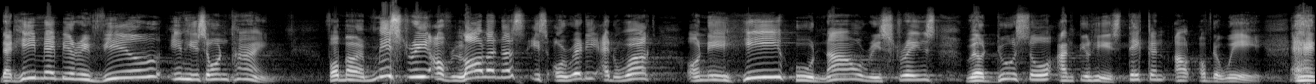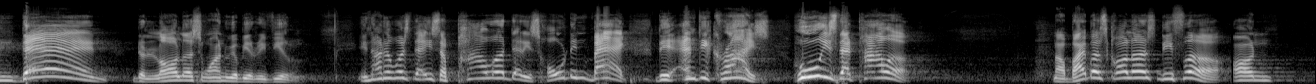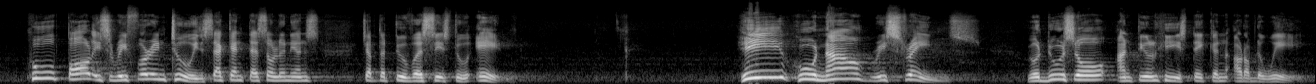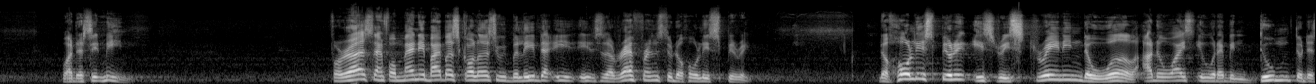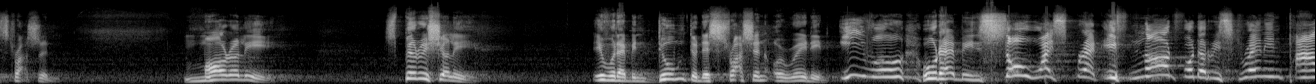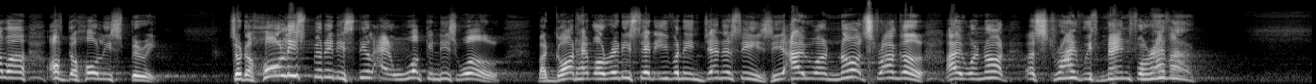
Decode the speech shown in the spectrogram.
that he may be revealed in his own time. For the mystery of lawlessness is already at work. Only he who now restrains will do so until he is taken out of the way. And then the lawless one will be revealed. In other words, there is a power that is holding back the Antichrist. Who is that power? Now, Bible scholars differ on who Paul is referring to in Second Thessalonians chapter 2, verse 6 to 8. He who now restrains will do so until he is taken out of the way. What does it mean? For us and for many Bible scholars, we believe that it is a reference to the Holy Spirit. The Holy Spirit is restraining the world, otherwise, it would have been doomed to destruction morally, spiritually, it would have been doomed to destruction already. Evil would have been so widespread if not for the restraining power of the Holy Spirit. So the Holy Spirit is still at work in this world. But God have already said, even in Genesis, I will not struggle, I will not uh, strive with men forever.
